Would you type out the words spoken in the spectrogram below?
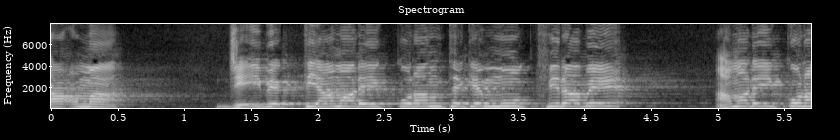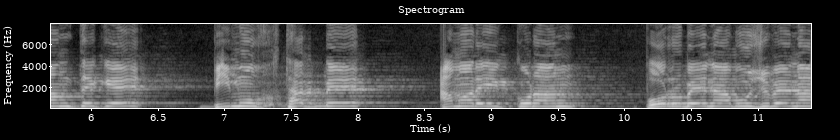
أعمى যেই ব্যক্তি আমার এই কোরআন থেকে মুখ ফিরাবে আমার এই কোরআন থেকে বিমুখ থাকবে আমার এই কোরআন পড়বে না বুঝবে না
